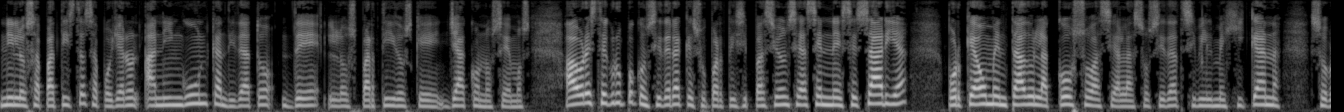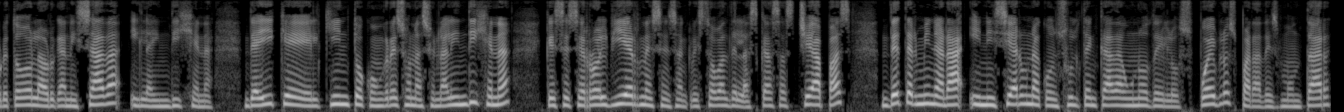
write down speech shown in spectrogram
ni los zapatistas apoyaron a ningún candidato de los partidos que ya conocemos. Ahora este grupo considera que su participación se hace necesaria porque ha aumentado el acoso hacia la sociedad civil mexicana, sobre todo la organizada y la indígena. De ahí que el quinto Congreso Nacional Indígena, que se cerró el viernes en San Cristóbal de las Casas, Chiapas, determinará iniciar una consulta en cada uno de los pueblos para desmontar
